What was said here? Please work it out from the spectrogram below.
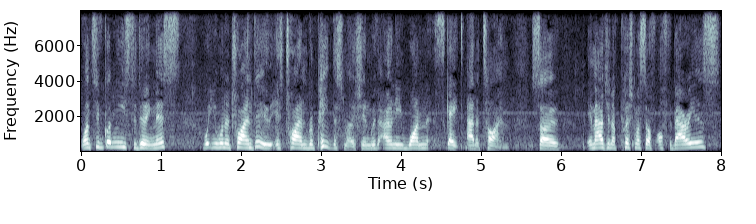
Once you've gotten used to doing this, what you want to try and do is try and repeat this motion with only one skate at a time. So imagine I've pushed myself off the barriers,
